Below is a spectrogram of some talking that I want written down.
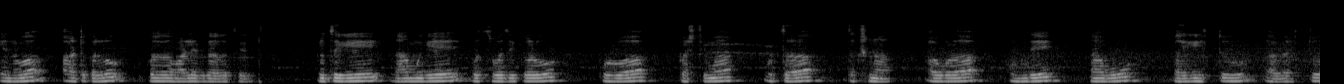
ಎನ್ನುವ ಆರ್ಟಿಕಲ್ಲು ಉಪಯೋಗ ಮಾಡಲೇಬೇಕಾಗುತ್ತೆ. ಜೊತೆಗೆ ನಮಗೆ ಗೊತ್ತಿರುವ ದಿಕ್ಕುಗಳು ಪೂರ್ವ, ಪಶ್ಚಿಮ, ಉತ್ತರ, ದಕ್ಷಿಣ. ಅವುಗಳ ಹಿಂದೆ ನಾವು ದ ಅಗಸ್ತು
